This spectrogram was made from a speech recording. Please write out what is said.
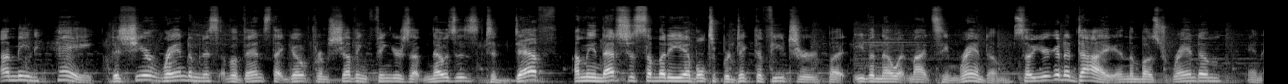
I mean, hey, the sheer randomness of events that go from shoving fingers up noses to death, I mean, that's just somebody able to predict the future, but even though it might seem random, so you're gonna die in the most random and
